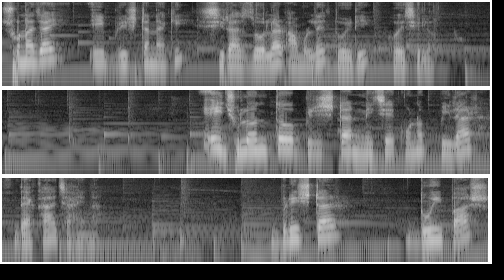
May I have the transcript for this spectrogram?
শোনা যায় এই ব্রিজটা নাকি সিরাজদৌলার আমলে তৈরি হয়েছিল। এই ঝুলন্ত ব্রিজটার নিচে কোনো পিলার দেখা যায় না। ব্রিজটার দুই পাশ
